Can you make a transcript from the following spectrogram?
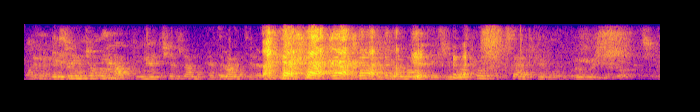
무슨 예수님 조금 바쁘면 최소한 베드로한테라도 물어보면 되지 뭐꼭 목사한테 뭐 물어볼 이유가 없죠.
